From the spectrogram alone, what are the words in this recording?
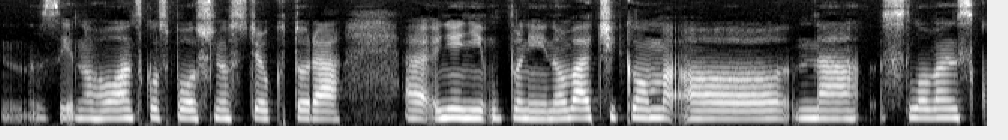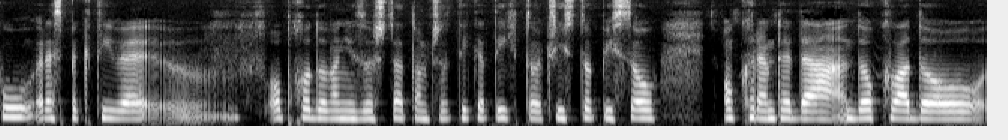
s jednou holandskou spoločnosťou, ktorá e, není úplne nováčikom e, na Slovensku, respektíve e, v obchodovaní so štátom, čo sa týka týchto čistopisov, okrem teda dokladov,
